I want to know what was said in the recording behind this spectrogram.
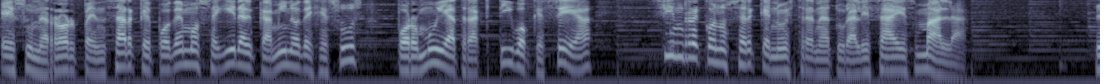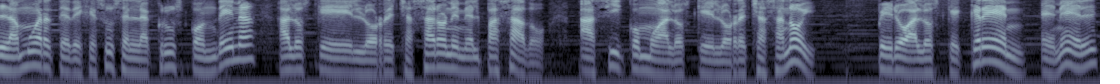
Es un error pensar que podemos seguir el camino de Jesús por muy atractivo que sea, sin reconocer que nuestra naturaleza es mala. La muerte de Jesús en la cruz condena a los que lo rechazaron en el pasado, así como a los que lo rechazan hoy, pero a los que creen en Él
